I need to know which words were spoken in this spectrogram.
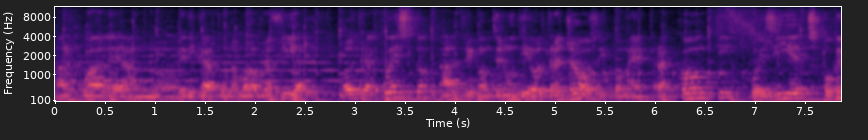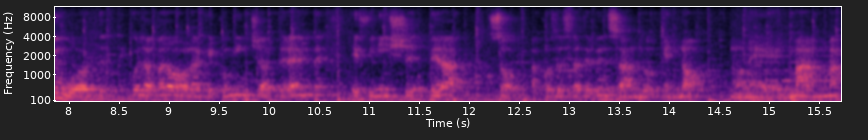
al quale hanno dedicato una monografia Oltre a questo, altri contenuti oltraggiosi come racconti, poesie, spoken word e quella parola che comincia per M e finisce per A. So a cosa state pensando e no, non è mamma.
